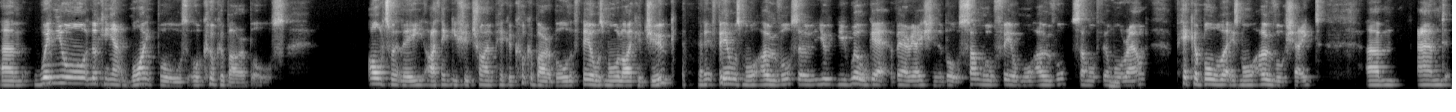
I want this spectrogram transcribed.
Um, when you're looking at white balls or kookaburra balls, ultimately, I think you should try and pick a kookaburra ball that feels more like a duke and it feels more oval. So you, you will get a variation in the ball. Some will feel more oval, some will feel mm. more round. Pick a ball that is more oval shaped. Um, and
